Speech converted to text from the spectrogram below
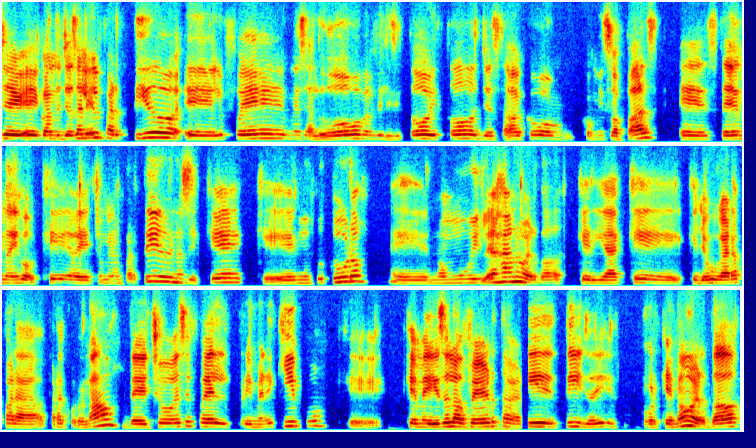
Eh, cuando yo salí del partido, él fue, me saludó, me felicitó y todo. Yo estaba con, con mis papás. Este, me dijo que había hecho un gran partido y no sé qué, que en un futuro, eh, no muy lejano, ¿verdad? Quería que, que yo jugara para, para, Coronado. De hecho, ese fue el primer equipo que, que me hizo la oferta. Y, y yo dije, ¿por qué no, verdad?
